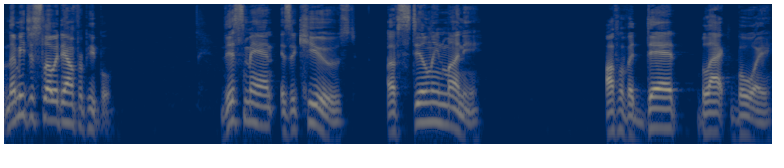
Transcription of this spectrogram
let me just slow it down for people. This man is accused of stealing money off of a dead black boy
